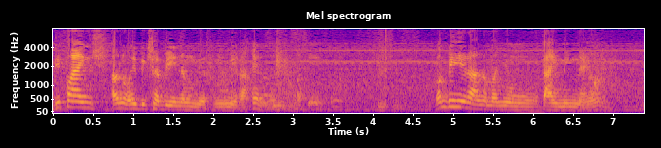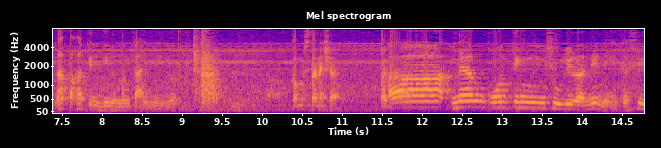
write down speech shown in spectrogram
defines anong ibig sabihin ng mir- miracle. Kasi, pambihira naman yung timing na yon. Napakatindi naman timing nun. Mm. Kamusta na siya? Pag, Ah, merong konting suliranin eh kasi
